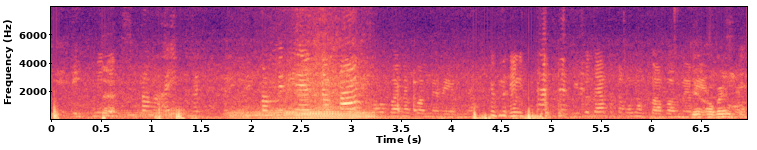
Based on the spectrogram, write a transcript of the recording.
8 minutes pa nga. Ay, nag- may pamerienda pa. Hindi mo ba nagpamerienda? Hindi ba dapat ako Okay, magpapamerienda? Okay.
